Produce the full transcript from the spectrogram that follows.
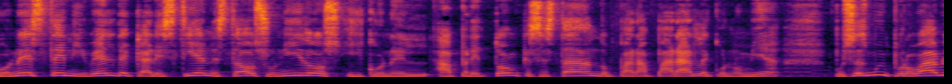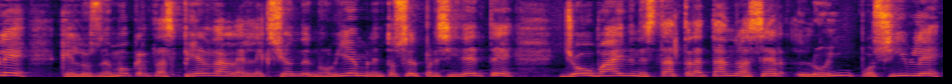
con este nivel de carestía en Estados Unidos y con el apretón que se está dando para parar la economía, pues es muy probable que los demócratas pierdan la elección de noviembre. Entonces el presidente Joe Biden está tratando de hacer lo imposible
